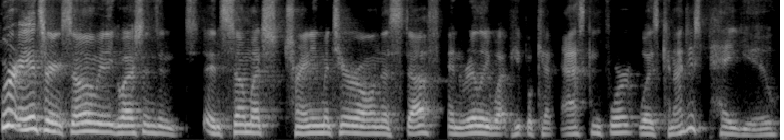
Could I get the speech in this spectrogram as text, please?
we're answering so many questions and and so much training material on this stuff. And really, what people kept asking for was, "Can I just pay you?"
